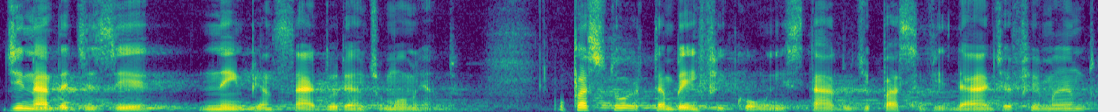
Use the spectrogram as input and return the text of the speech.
de nada dizer nem pensar durante o momento. O pastor também ficou em estado de passividade, afirmando,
